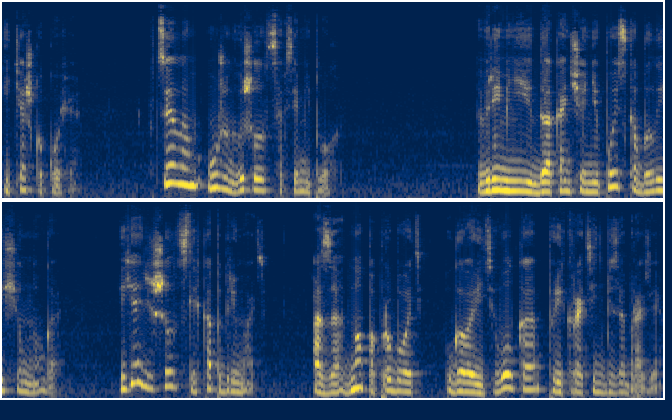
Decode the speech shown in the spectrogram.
и чашку кофе. В целом ужин вышел совсем неплохо. Времени до окончания поиска было еще много, и я решил слегка подремать, а заодно попробовать уговорить волка прекратить безобразие.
